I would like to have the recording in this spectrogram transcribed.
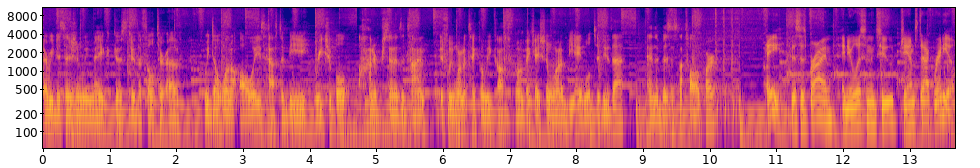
Every decision we make goes through the filter of we don't want to always have to be reachable 100% of the time. If we want to take a week off to go on vacation, we want to be able to do that and the business not fall apart. Hey, this is Brian, and you're listening to Jamstack Radio,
